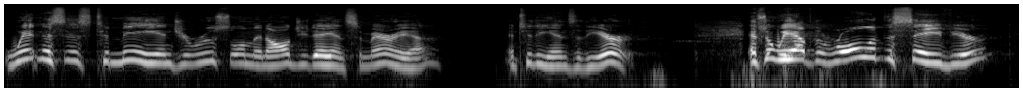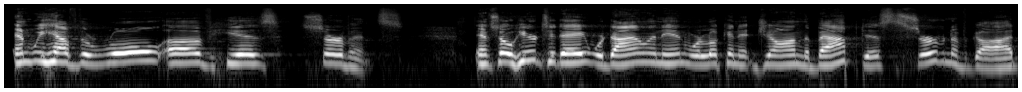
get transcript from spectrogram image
witnesses to me in Jerusalem and all Judea and Samaria and to the ends of the earth. And so we have the role of the Savior and we have the role of his servants. And so here today, we're dialing in, we're looking at John the Baptist, servant of God,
